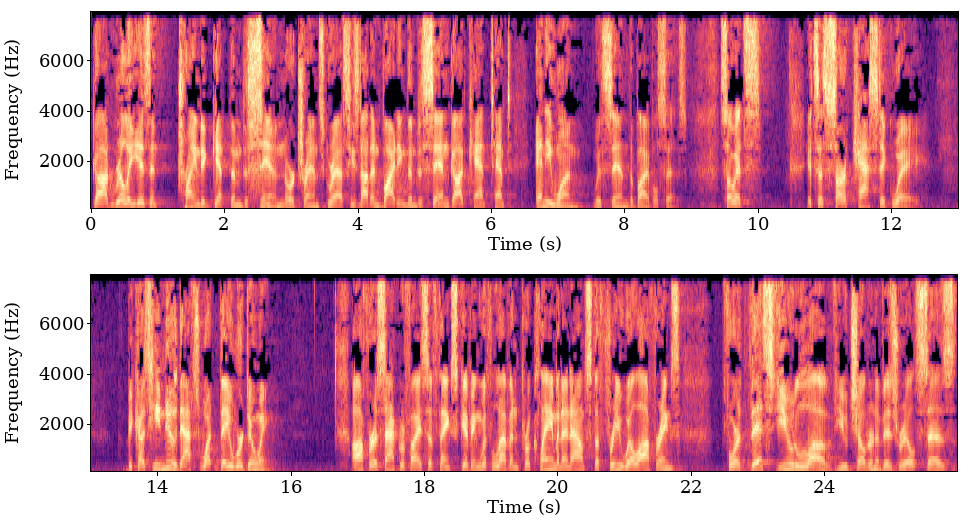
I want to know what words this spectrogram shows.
God really isn't trying to get them to sin or transgress. He's not inviting them to sin. God can't tempt anyone with sin, the Bible says. So it's, it's a sarcastic way because he knew that's what they were doing. Offer a sacrifice of thanksgiving with leaven, proclaim and announce the free will offerings. For this you love, you children of Israel, says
